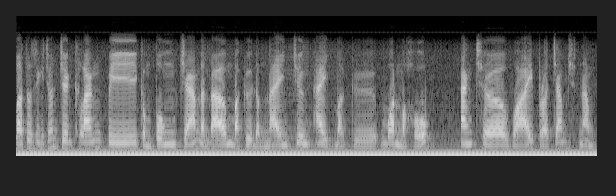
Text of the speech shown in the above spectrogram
បាទទស្សនិកជនជើងខ្លាំងពីកំពង់ចាមដណ្ដើមបាទគឺតំណែងជើងឯកបាទគឺបនមហូប Anchor Y ប្រចាំឆ្នាំ2022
